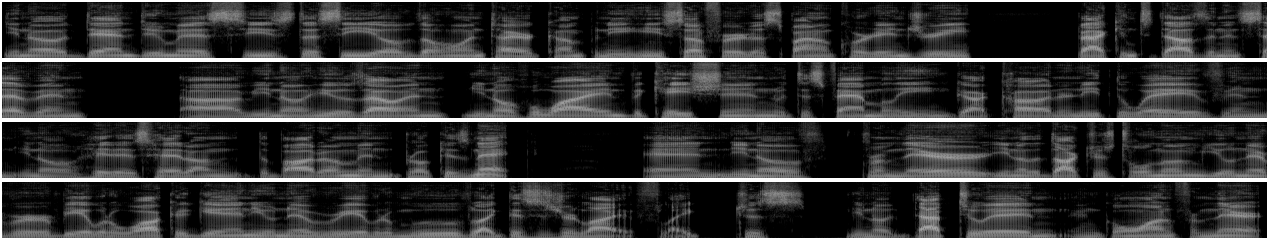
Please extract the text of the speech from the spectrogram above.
You know, Dan Dumas, he's the CEO of the whole entire company. He suffered a spinal cord injury back in 2007. Um, you know, he was out in you know Hawaii on vacation with his family. Got caught underneath the wave and you know hit his head on the bottom and broke his neck. And you know from there, you know the doctors told him you'll never be able to walk again. You'll never be able to move. Like this is your life. Like just you know adapt to it and, and go on from there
